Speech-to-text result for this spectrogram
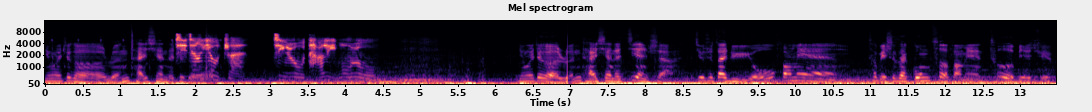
因为这个轮台县的这即将右个，转，进入塔里木路。因为这个轮台线的建设啊，就是在旅游方面，特别是在公厕方面特别缺乏。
